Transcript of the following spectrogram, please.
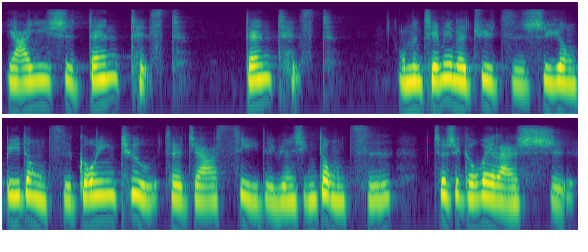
牙医是 dentist，dentist 我们前面的句子是用 be 动词 going to 再加 see 的原形动词，这是个未来时，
